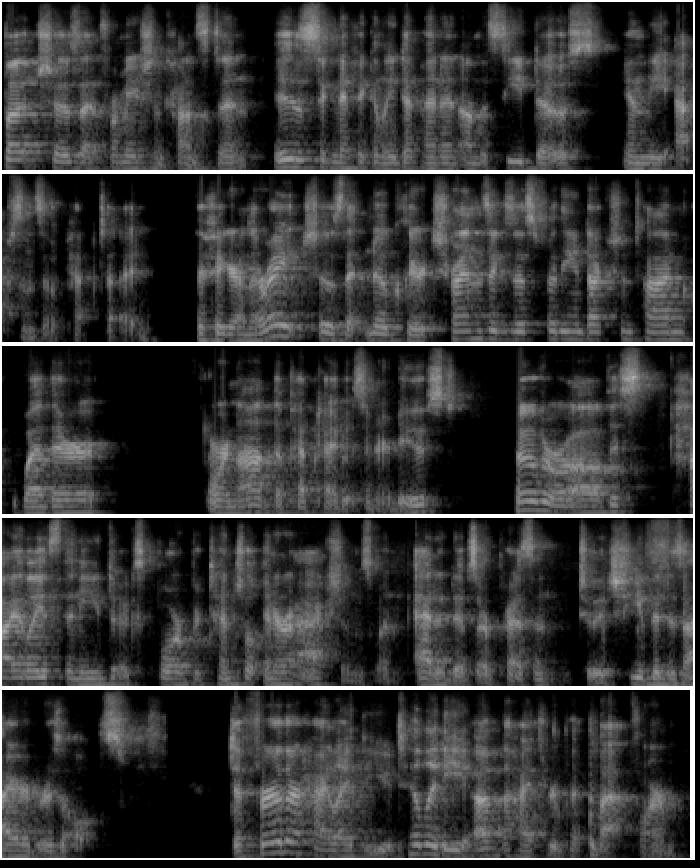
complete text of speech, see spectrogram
but shows that formation constant is significantly dependent on the seed dose in the absence of peptide. The figure on the right shows that no clear trends exist for the induction time, whether or not the peptide was introduced. Overall, this highlights the need to explore potential interactions when additives are present to achieve the desired results. To further highlight the utility of the high throughput platform,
